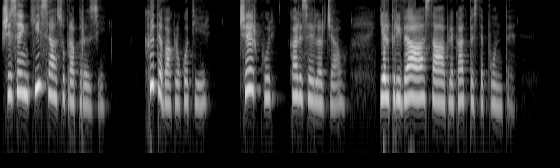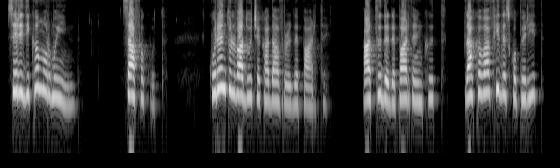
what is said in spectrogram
și se închise asupra prăzii. Câteva clocotiri, cercuri care se lărgeau. El privea asta a plecat peste punte. Se ridică mormâind. S-a făcut. Curentul va duce cadavrul departe. Atât de departe încât, dacă va fi descoperit,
